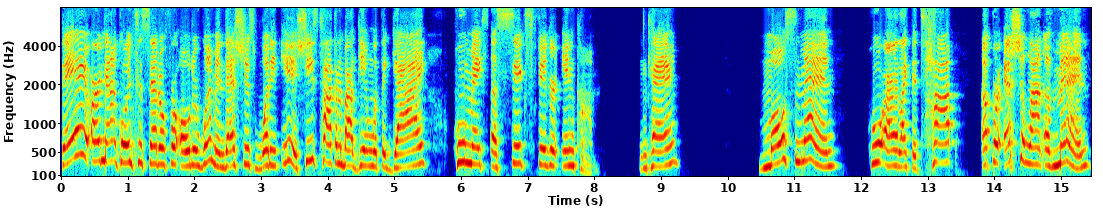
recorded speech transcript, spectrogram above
they are not going to settle for older women. That's just what it is. She's talking about getting with a guy who makes a six figure income. Okay. Most men who are like the top upper echelon of men,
